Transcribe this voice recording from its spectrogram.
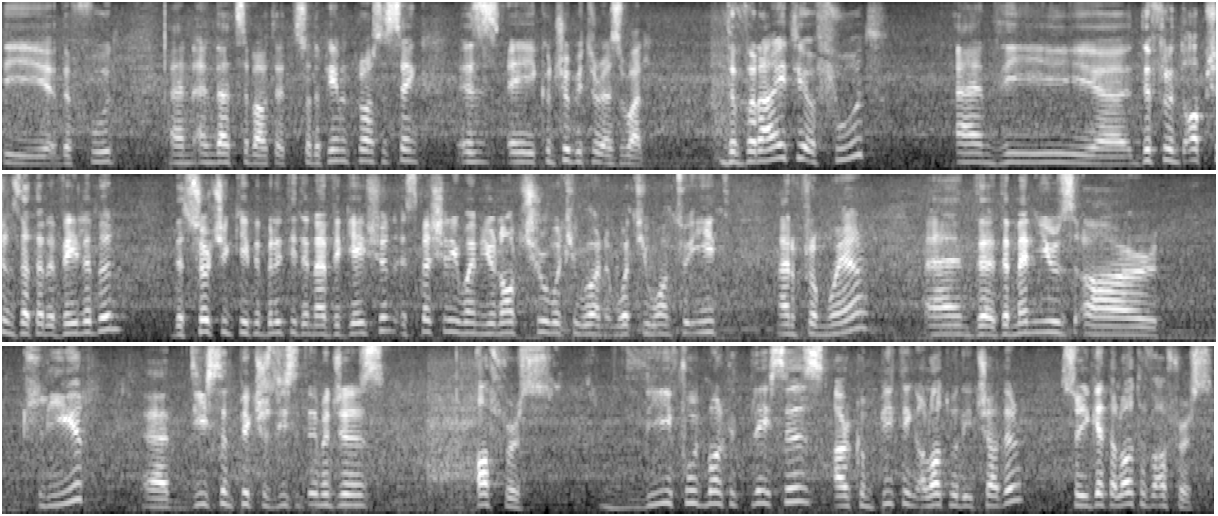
the the food, and and that's about it. So the payment processing is a contributor as well. The variety of food and the uh, different options that are available the searching capability, the navigation, especially when you're not sure what you want, what you want to eat and from where. And the, menus are clear, uh, decent pictures, decent images, offers. The food marketplaces are competing a lot with each other, so you get a lot of offers.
